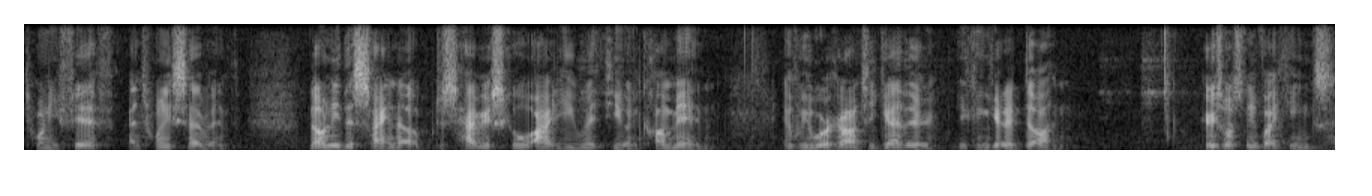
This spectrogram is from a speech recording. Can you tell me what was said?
25th, and 27th. No need to sign up, just have your school ID with you and come in. If we work on it together, you can get it done. Here's what's new, Vikings.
